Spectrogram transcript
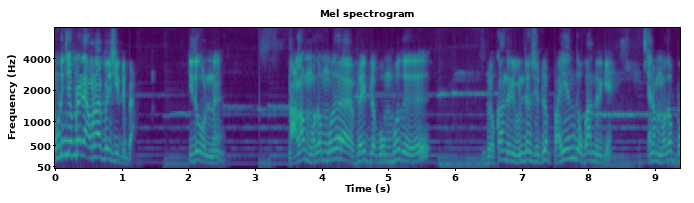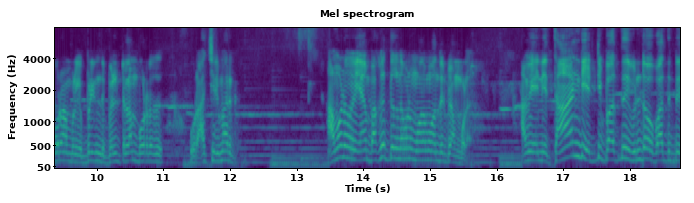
முடிஞ்ச பின்னாடி அவனா பேசிக்கிட்டு இருப்பேன். இது ஒன்று நான்லாம் முத முத ஃப்ளைட்டில் போகும்போது இப்படி உட்காந்துருக்கேன் விண்டோ சீட்டில் பயந்து உட்காந்துருக்கேன் ஏன்னா முத போகிறான் அப்படி எப்படி இந்த பெல்ட் எல்லாம் போடுறது? ஒரு ஆச்சரியமாக இருக்கு. அவனும் என் பக்கத்தில் இருந்தவனும் முத வந்திருப்பான் போல. அவன் என்னை தாண்டி எட்டி பார்த்து விண்டோவை பார்த்துட்டு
